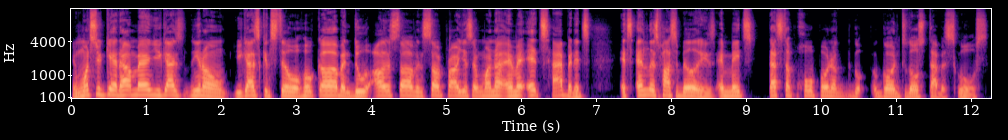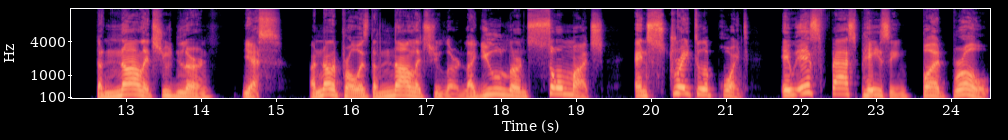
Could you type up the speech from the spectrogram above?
And once you get out, man, you guys, you know, you guys can still hook up and do other stuff and sub projects and whatnot. I mean, it's happened. It's it's endless possibilities. It makes that's the whole point of go, going to those type of schools. The knowledge you learn, yes. Another pro is the knowledge you learn. Like you learn so much and straight to the point. It is fast pacing, but bro,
